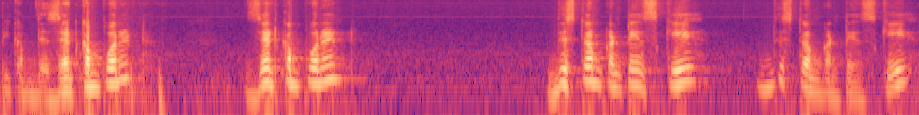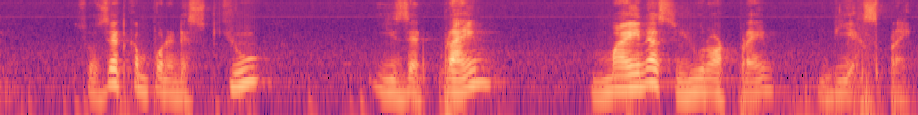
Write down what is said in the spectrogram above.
Pick up the z component, z component, this term contains k, this term contains k. So, z component is q e z prime minus u naught prime b x prime.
